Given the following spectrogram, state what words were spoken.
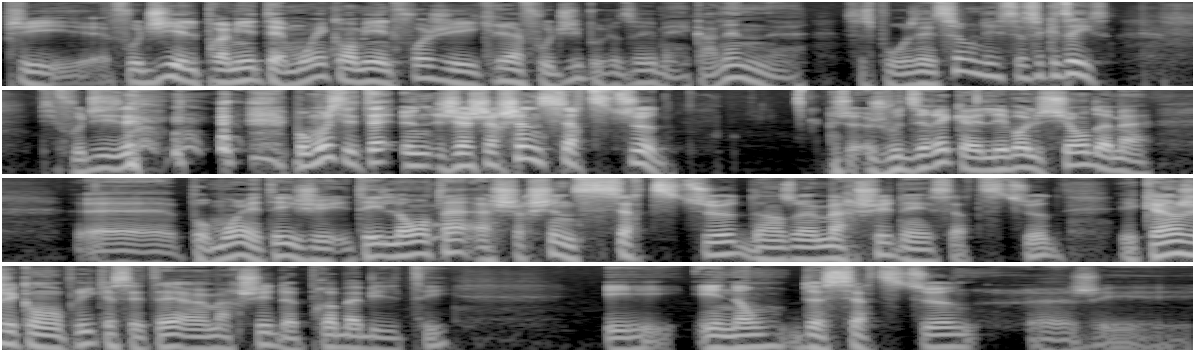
Puis Fuji est le premier témoin. Combien de fois j'ai écrit à Fuji pour lui dire, mais Colin, c'est supposé être ça, c'est ça qu'ils disent. Puis Fuji. pour moi, c'était une. Je cherchais une certitude. je vous dirais que l'évolution de ma euh, pour moi, j'ai été longtemps à chercher une certitude dans un marché d'incertitude. Et quand j'ai compris que c'était un marché de probabilité et, non de certitude, euh, j'ai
